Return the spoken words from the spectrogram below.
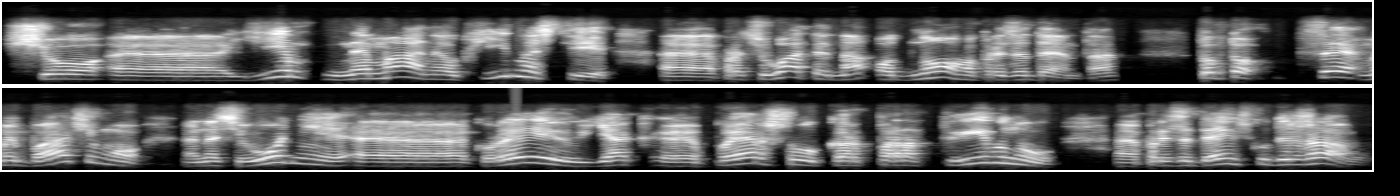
що е, їм нема необхідності е, працювати на одного президента. Тобто, це ми бачимо на сьогодні е, Корею як е, першу корпоративну е, президентську державу.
